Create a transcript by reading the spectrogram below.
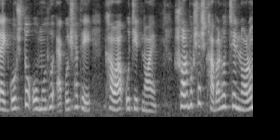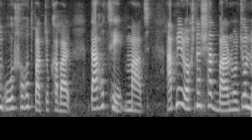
তাই গোশত ও মধু একই সাথে খাওয়া উচিত নয়। সর্বশেষ খাবার হচ্ছে নরম ও সহজপাচ্য খাবার, তা হচ্ছে মাছ। আপনি রসনার স্বাদ বাড়ানোর জন্য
